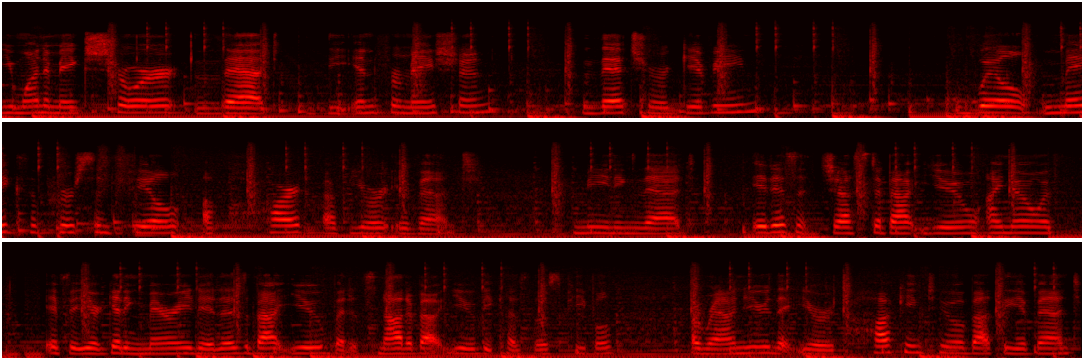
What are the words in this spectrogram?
you want to make sure that the information that you're giving will make the person feel a part of your event, meaning that it isn't just about you. I know if if you're getting married, it is about you, but it's not about you because those people around you that you're talking to about the event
